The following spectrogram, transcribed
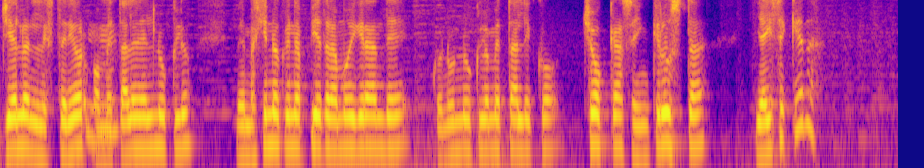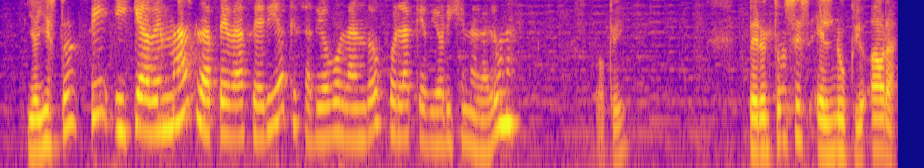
hielo en el exterior o metal en el núcleo. Me imagino que una piedra muy grande con un núcleo metálico choca, se incrusta y ahí se queda. Y ahí está. Sí, y que además la pedacería que salió volando fue la que dio origen a la luna. Ok. Pero entonces el núcleo. Ahora,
